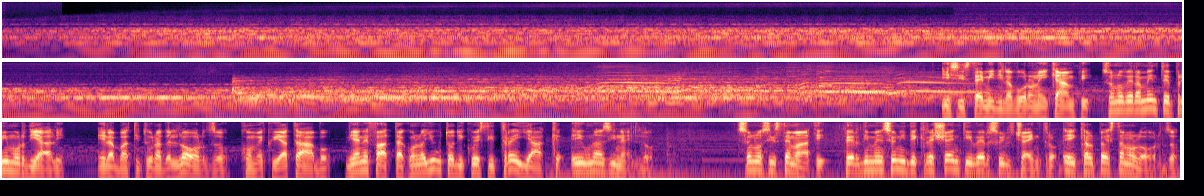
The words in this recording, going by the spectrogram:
I sistemi di lavoro nei campi sono veramente primordiali e la battitura dell'orzo, come qui a Tabo, viene fatta con l'aiuto di questi tre yak e un asinello. Sono sistemati per dimensioni decrescenti verso il centro e calpestano l'orzo.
